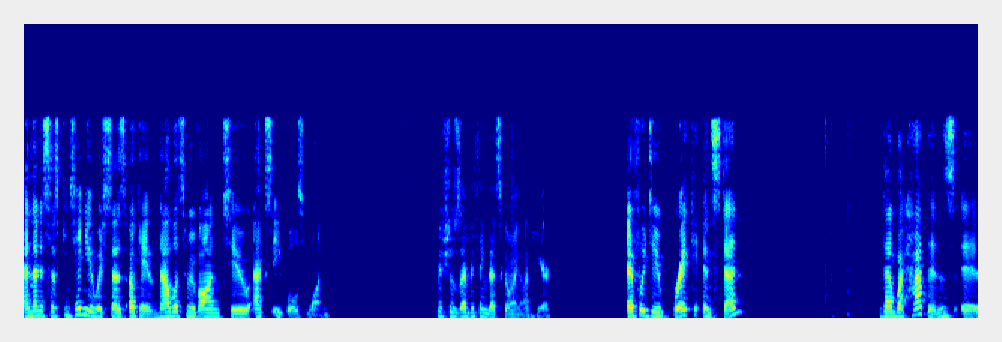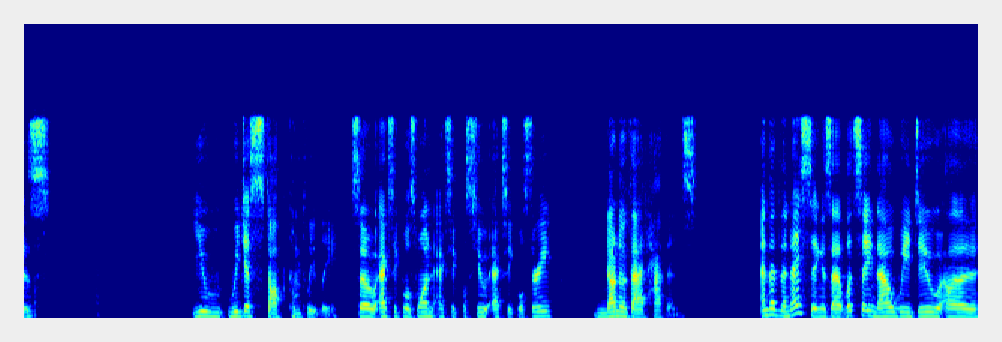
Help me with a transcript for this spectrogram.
and then it says continue, which says, okay, now let's move on to x equals one. It shows everything that's going on here. If we do break instead, then what happens is you we just stop completely. So x equals 1, x equals 2, x equals 3, none of that happens. And then the nice thing is that let's say now we do uh,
